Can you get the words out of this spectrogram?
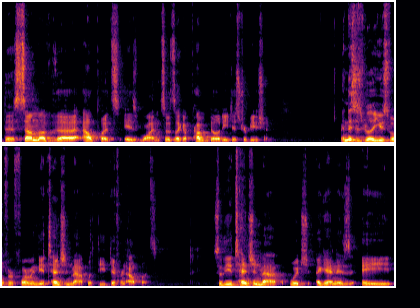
the sum of the outputs is 1, so it's like a probability distribution. And this is really useful for forming the attention map with the different outputs. So the attention map, which again is a,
